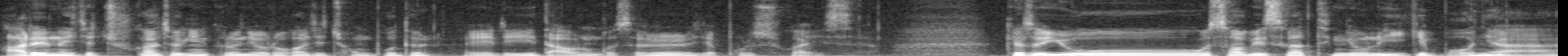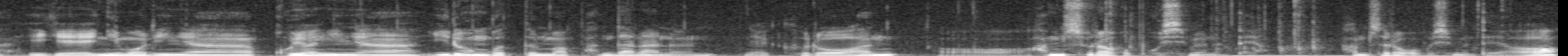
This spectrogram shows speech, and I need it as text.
아래는 이제 추가적인 그런 여러 가지 정보들이 나오는 것을 이제 볼 수가 있어요. 그래서 요 서비스 같은 경우는 이게 뭐냐 이게 애니멀이냐 고양이냐 이런 것들만 판단하는 예, 그러한 어, 함수라고 보시면 돼요 함수라고 보시면 돼요.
